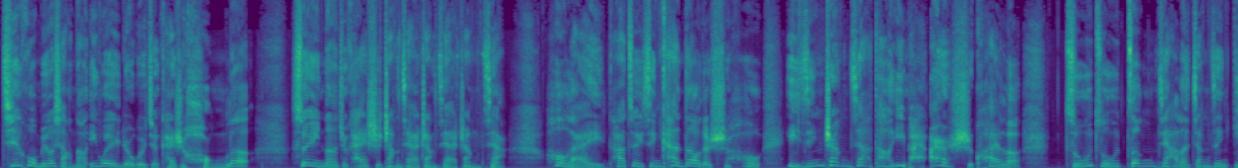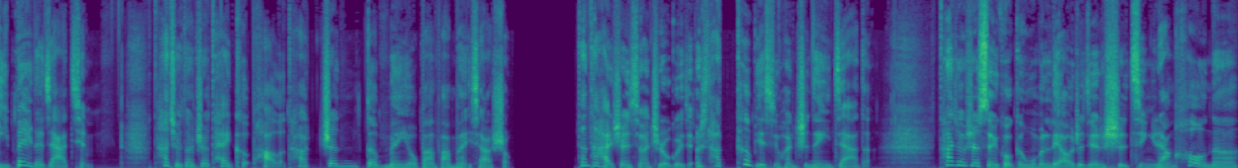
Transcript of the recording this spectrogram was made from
结果没有想到，因为肉桂卷开始红了，所以呢就开始涨价、涨价、涨价。后来他最近看到的时候，已经涨价到一百二十块了，足足增加了将近一倍的价钱。他觉得这太可怕了，他真的没有办法买下手，但他还是很喜欢吃肉桂卷，而且他特别喜欢吃那一家的。他就是随口跟我们聊这件事情，然后呢，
